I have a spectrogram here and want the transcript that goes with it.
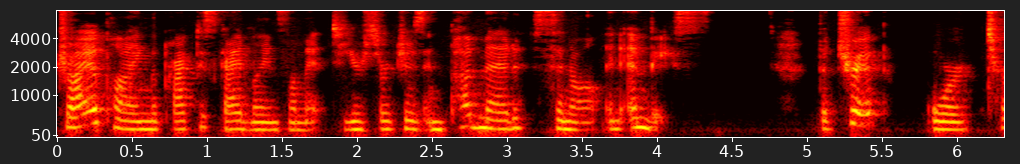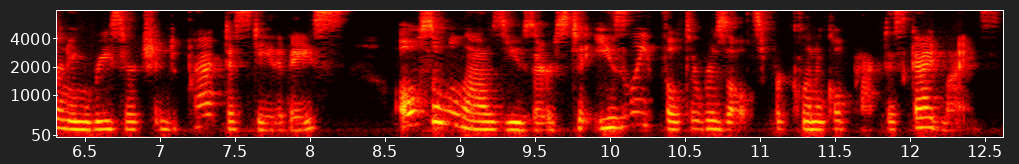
Try applying the practice guidelines limit to your searches in PubMed, CINAHL, and Embase. The TRIP, or Turning Research into Practice database, also allows users to easily filter results for clinical practice guidelines.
